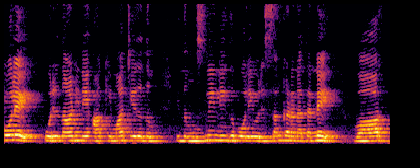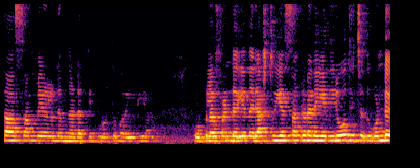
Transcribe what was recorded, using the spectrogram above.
പോലെ ഒരു നാടിനെ ആക്കി മാറ്റിയതെന്നും ഇന്ന് മുസ്ലിം ലീഗ് പോലെ ഒരു സംഘടന തന്നെ വാർത്താ സമ്മേളനം നടത്തി പുറത്തു പറയുകയാണ്. പോപ്പുലർ ഫ്രണ്ട് എന്ന രാഷ്ട്രീയ സംഘടനയെ നിരോധിച്ചതുകൊണ്ട്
